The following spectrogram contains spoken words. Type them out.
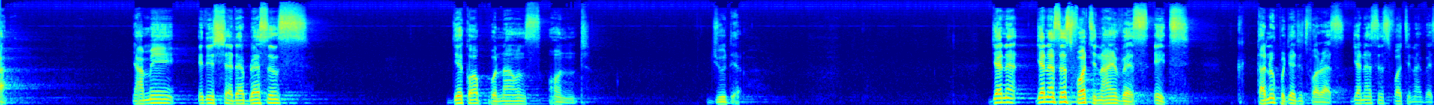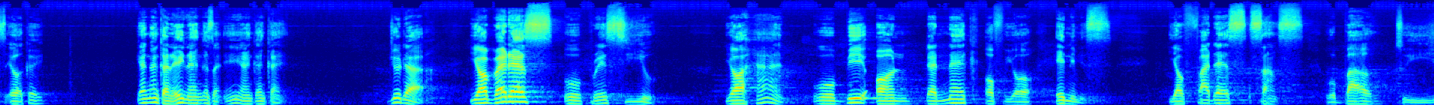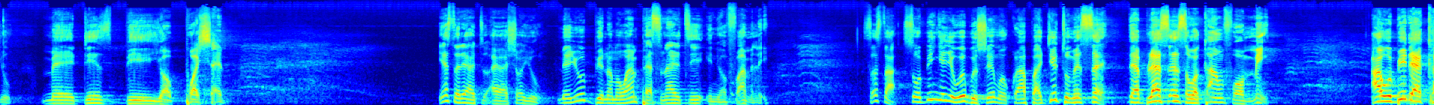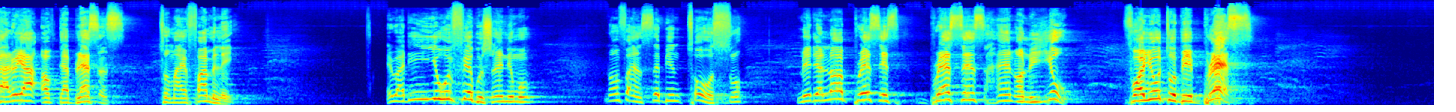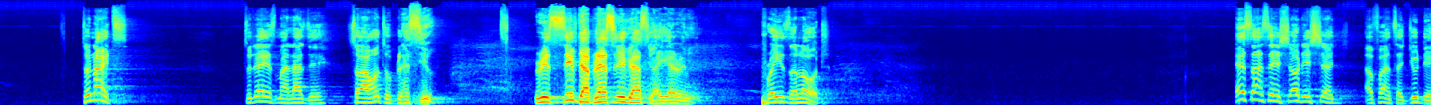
nyame de hyɛ the blessings jacob pronounced on judah genesis 49 verse 8 can you project it for us genesis 49 verse 8 okay eh, eh. Judah, your brothers will praise you. Your hand will be on the neck of your enemies. Your father's sons will bow to you. May this be your portion. Yesterday, I, t- I assure you, may you be number one personality in your family. Sister, so being you will be swim or crap. I to me say, the blessings will come for me. I will be the carrier of the blessings to my family. Awurade yi wo fi abusua mu na ɔmfa nsa bi ntoo so. May the Lord place his blessings hand on you for you to be blessed. Tonight, today is my last day, so I want to bless you. Receive the blessing as you are hearing me. Praise the Lord. Judah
